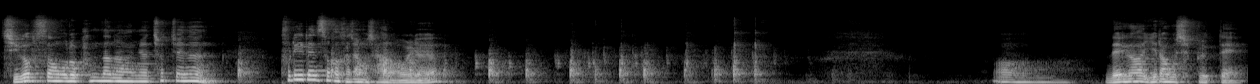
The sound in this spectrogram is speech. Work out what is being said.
직업성으로 판단을 하면 첫째는 프리랜서가 가장 잘 어울려요. 어, 내가 일하고 싶을 때,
